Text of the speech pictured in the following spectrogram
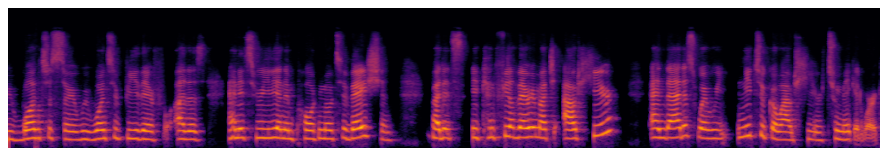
We want to serve we want to be there for others and it's really an important motivation. But it's it can feel very much out here and that is where we need to go out here to make it work.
